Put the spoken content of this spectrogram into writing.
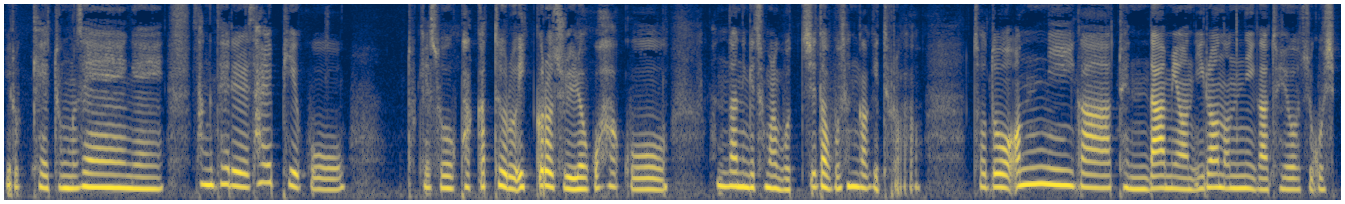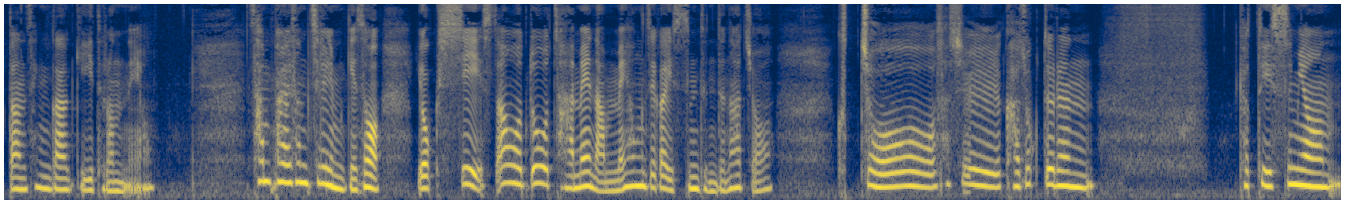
이렇게 동생의 상태를 살피고 또 계속 바깥으로 이끌어 주려고 하고 한다는 게 정말 멋지다고 생각이 들어요. 저도 언니가 된다면 이런 언니가 되어주고 싶다는 생각이 들었네요. 3837님께서 역시 싸워도 자매, 남매, 형제가 있음 든든하죠. 그쵸. 사실 가족들은 곁에 있으면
